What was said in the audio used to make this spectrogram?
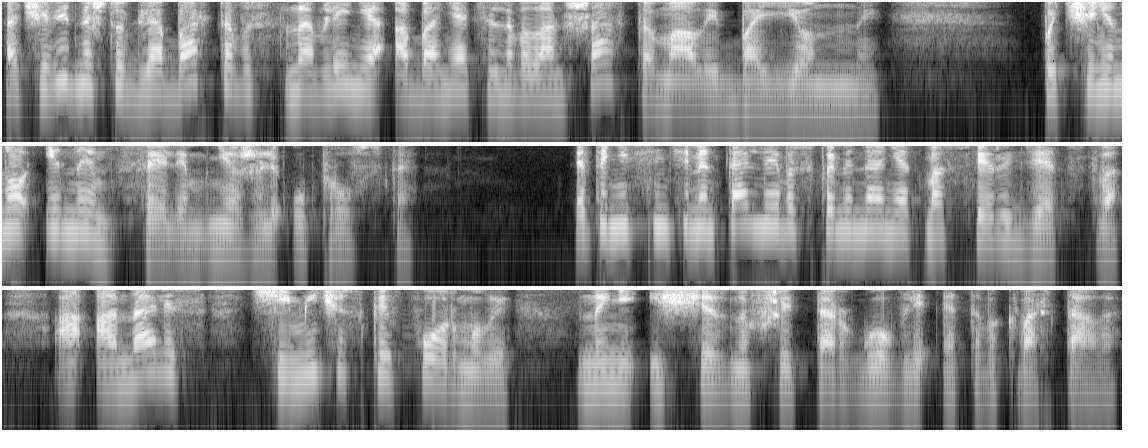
Очевидно, что для Барта восстановление обонятельного ландшафта Малой Байонны подчинено иным целям, нежели у Пруста. Это не сентиментальные воспоминания атмосферы детства, а анализ химической формулы ныне исчезнувшей торговли этого квартала.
